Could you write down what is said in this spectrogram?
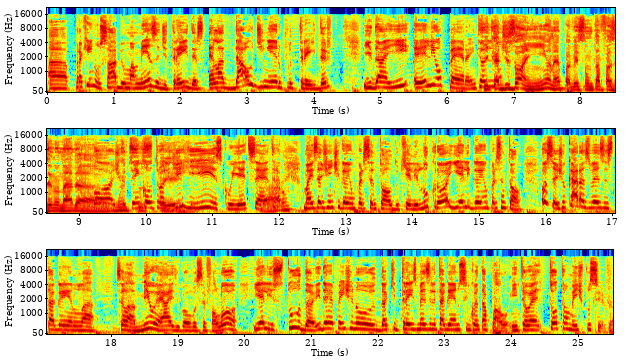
ah, para quem não sabe, uma mesa de traders, ela dá o dinheiro pro trader E daí ele opera. Então Fica ele não de zoinho, né? Pra ver se não tá fazendo nada. Lógico, tem controle de suspeito. risco e etc. Claro. Mas a gente ganha um percentual do que ele lucrou e ele ganha um percentual. Ou seja, o cara às vezes está ganhando lá, sei lá, mil reais, igual você falou, e ele estuda e de repente no, daqui três meses ele tá ganhando 50 pau. Então é totalmente possível.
